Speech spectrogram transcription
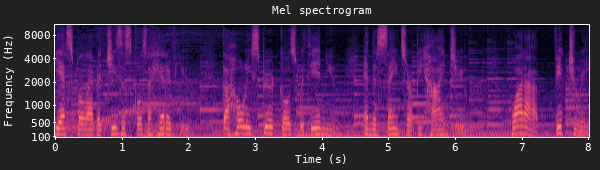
Yes, beloved, Jesus goes ahead of you. The Holy Spirit goes within you, and the saints are behind you. What a victory,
